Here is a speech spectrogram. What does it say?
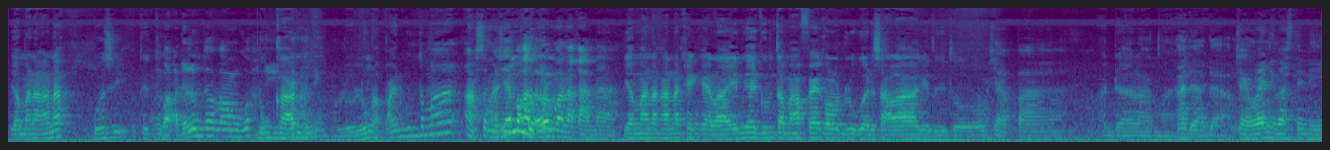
yang mana anak gue sih waktu itu Enggak ada lu minta maaf sama gua. bukan lu, lu ngapain gue minta maaf Sama siapa lu kata lu pernah- sama anak-anak? ya mana anak yang kayak lain ya gue minta maaf ya kalau dulu gue ada salah gitu gitu Sama siapa? Ada lah Mas. ada ada. Cewek nih pasti nih.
